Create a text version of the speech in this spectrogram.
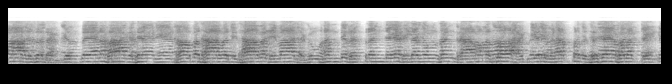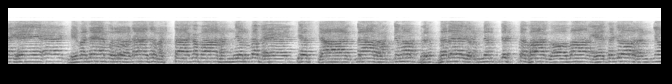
वाजसदग्स्वेन भागधेनेनोपधावति धावति वाजगुंहन्ति भृत्रम् जयभिदगुम् सङ्ग्राममसो अग्निरिमणः प्रतिधृशे भवत्यग्नये विमदे पुरोणासमष्टाकपालम् निर्वभेद्यस्याग्नाभग्निमभ्युद्धरेर्निर्दिष्टभागो वा एतयोरन्यो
